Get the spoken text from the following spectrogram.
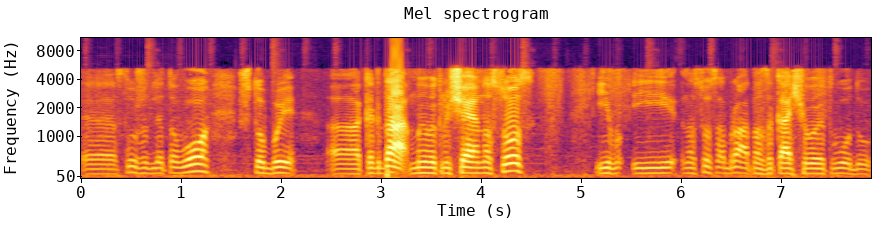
э, служит для того, чтобы когда мы выключаем насос, и, и насос обратно закачивает воду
